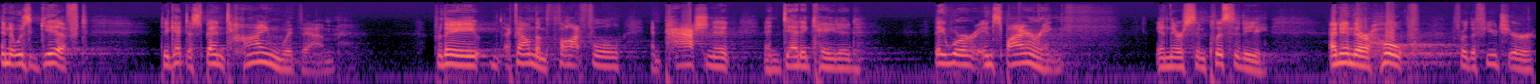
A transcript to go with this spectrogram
And it was a gift to get to spend time with them. For they, I found them thoughtful and passionate and dedicated. They were inspiring in their simplicity and in their hope for the future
